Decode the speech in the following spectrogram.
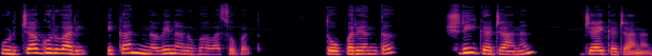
पुढच्या गुरुवारी एका नवीन अनुभवासोबत. तोपर्यंत श्री गजानन जय गजानन.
